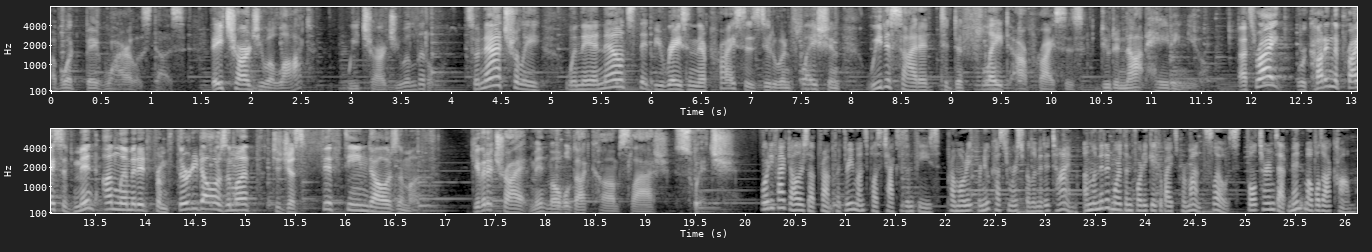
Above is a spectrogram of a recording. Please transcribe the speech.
of what Big Wireless does. They charge you a lot, we charge you a little. So naturally, when they announced they'd be raising their prices due to inflation, we decided to deflate our prices due to not hating you. That's right. We're cutting the price of Mint Unlimited from $30 a month to just $15 a month. Give it a try at mintmobile.com slash switch. $45 upfront for three months plus taxes and fees. Promote for new customers for limited time. Unlimited more than 40 gigabytes per month. Slows. Full terms at mintmobile.com.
